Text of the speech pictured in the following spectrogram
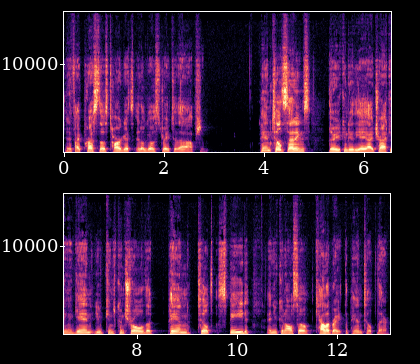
And if I press those targets, it'll go straight to that option. Pan tilt settings, there you can do the AI tracking again. You can control the pan tilt speed and you can also calibrate the pan tilt there.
